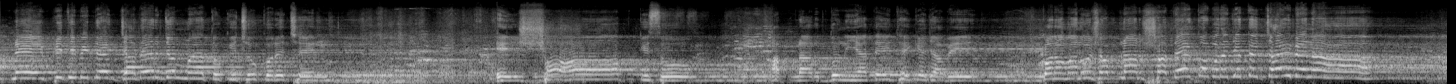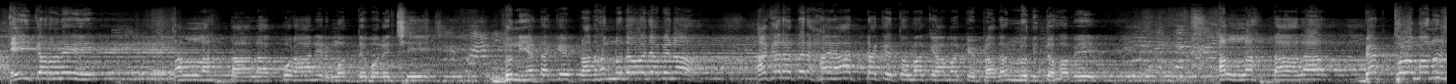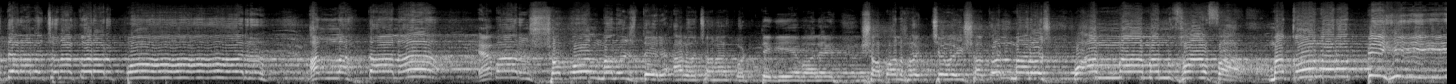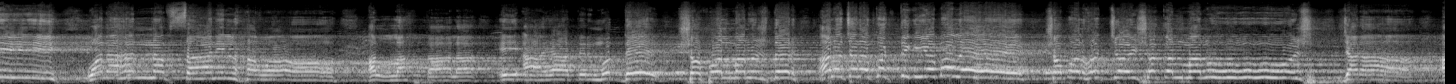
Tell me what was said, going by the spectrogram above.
আপনি এই পৃথিবীতে যাদের জন্য এত কিছু করেছেন, এই সব কিছু আপনার দুনিয়াতেই থেকে যাবে। কোন মানুষ আপনার সাথে কবরে যেতে চাইবে না। এই কারণে আল্লাহ তাআলা কোরআনের মধ্যে বলেছে, দুনিয়াটাকে প্রাধান্য দেওয়া যাবে না, আখেরাতের হায়াতটাকে তোমাকে আমাকে প্রাধান্য দিতে হবে। আল্লাহ তাআলা ব্যর্থ মানুষদের আলোচনা করার পর আল্লাহ তাআলা এবার সফল মানুষদের আলোচনা করতে গিয়ে বলে, সফল হচ্ছে ওই সকল মানুষ। ও আম্মা মান খাফা মাকাম রাব্বিহি আল্লাহ এই আয়াতের মধ্যে সফল মানুষদের আলোচনা করতে গিয়ে বলে, সফল হচ্ছে ওই সকল মানুষ যারা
